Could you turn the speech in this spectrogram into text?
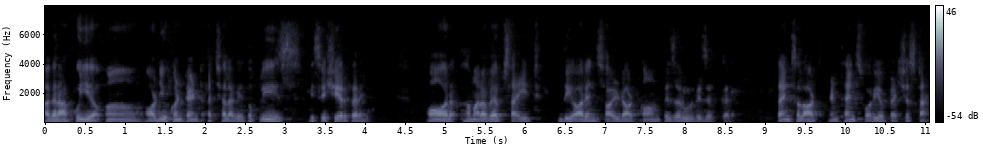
अगर आपको ये ऑडियो कंटेंट अच्छा लगे तो प्लीज़ इसे शेयर करें और हमारा website the orange soil dot com पर ज़रूर विज़िट करें। Thanks a lot and thanks for your precious time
